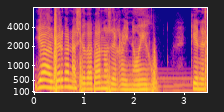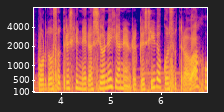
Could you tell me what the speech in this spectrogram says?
ya albergan a ciudadanos del reino Ego, quienes por dos o tres generaciones ya han enriquecido con su trabajo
